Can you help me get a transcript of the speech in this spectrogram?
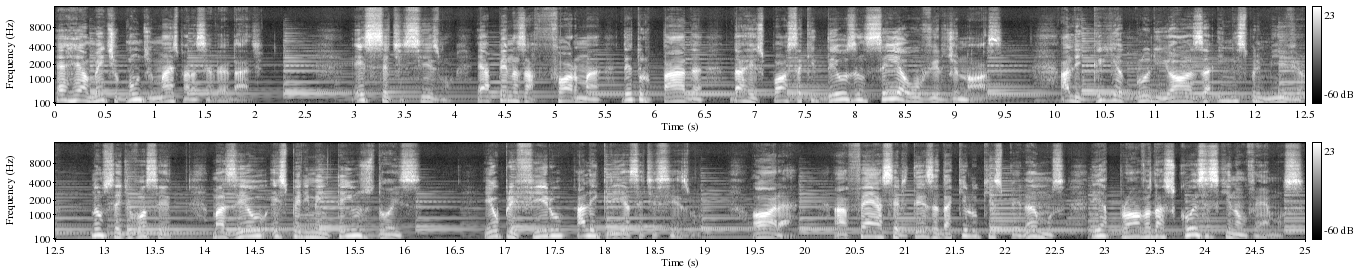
é realmente bom demais para ser verdade. Esse ceticismo é apenas a forma deturpada da resposta que Deus anseia ouvir de nós. Alegria gloriosa inexprimível. Não sei de você, mas eu experimentei os dois. Eu prefiro alegria a ceticismo. Ora, a fé é a certeza daquilo que esperamos e a prova das coisas que não vemos.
